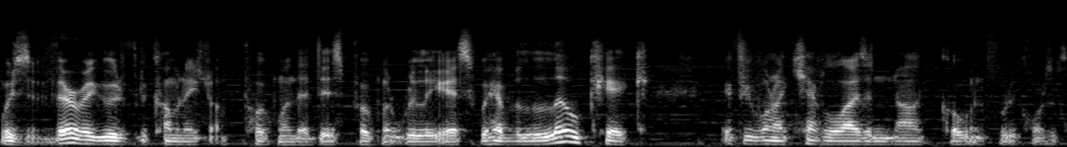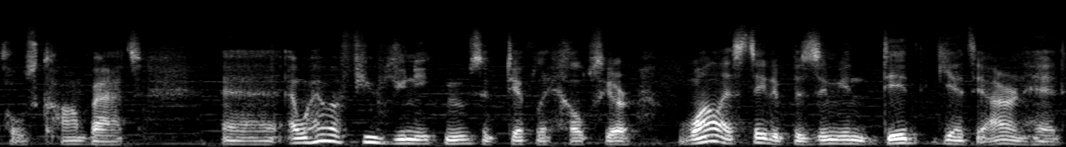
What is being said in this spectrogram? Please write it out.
which is very good for the combination of Pokemon that this Pokemon really is. We have a Low Kick if you want to capitalize and not going for the course of close combat. Uh, and we have a few unique moves that definitely helps here. While I stated Passimian did get the Iron Head,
